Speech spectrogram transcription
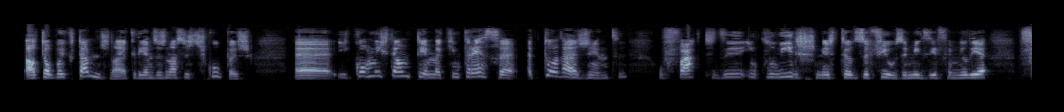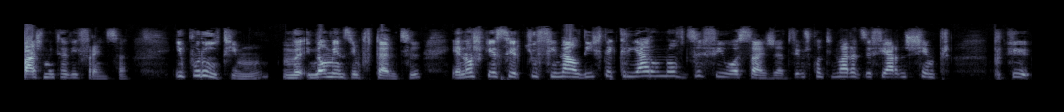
auto-boicotamos, não é? Criamos as nossas desculpas. Uh, e como isto é um tema que interessa a toda a gente, o facto de incluir neste teu desafio os amigos e a família faz muita diferença. E por último, não menos importante, é não esquecer que o final disto é criar um novo desafio, ou seja, devemos continuar a desafiar-nos sempre porque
